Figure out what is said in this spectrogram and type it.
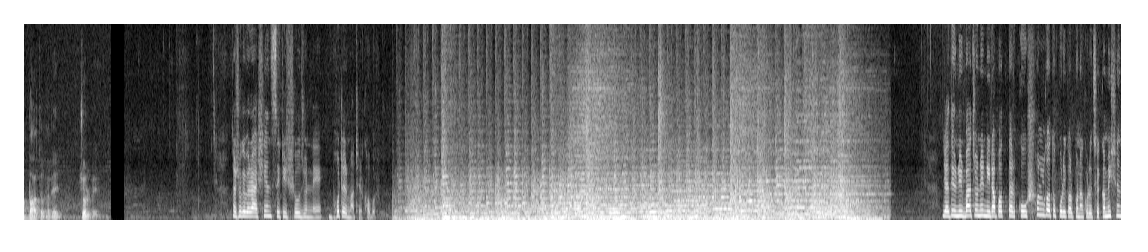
অব্যাহতভাবে চলবে। দর্শক, এবার রাশিয়ান সিটির সৌজন্যে ভোটের মাঠের খবর। জাতীয় নির্বাচনের নিরাপত্তার কৌশলগত পরিকল্পনা করেছে কমিশন,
